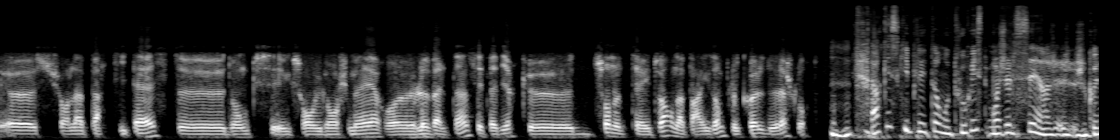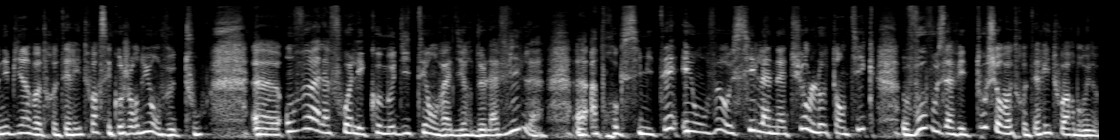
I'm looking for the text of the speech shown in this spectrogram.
euh, sur la partie est, euh, donc c'est son rue Longemer, euh, le Valtin, c'est-à-dire que sur notre territoire, on a par exemple le col de la Chlourde. Mhm. Alors qu'est-ce qui plaît tant aux touristes? Moi je le sais, hein, je, connais bien votre territoire, c'est qu'aujourd'hui on veut tout. on veut à la fois les commodités, on va dire, de la ville, à proximité, et on veut aussi la nature, l'authentique. Vous, vous avez tout sur votre territoire, Bruno.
